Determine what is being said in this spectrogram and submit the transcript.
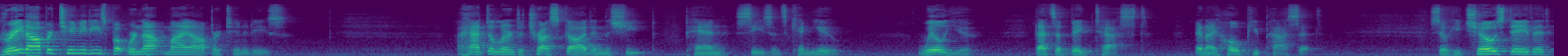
Great opportunities, but were not my opportunities. I had to learn to trust God in the sheep pen seasons. Can you? Will you? That's a big test, and I hope you pass it. So he chose David,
